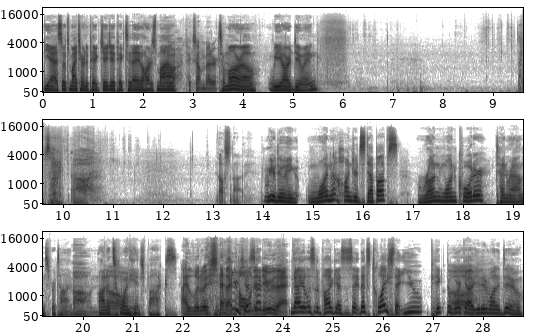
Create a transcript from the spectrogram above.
yeah. So it's my turn to pick. JJ picked today the hardest mile. Oh, pick something better. Tomorrow we are doing. I'm sorry. Oh. No, it's not. We are doing 100 step ups, run one quarter, 10 rounds for time Oh no. on a 20 inch box. I literally said I don't want to do that. Now you listen to podcasts and say that's twice that you picked the workout Oh. you didn't want to do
